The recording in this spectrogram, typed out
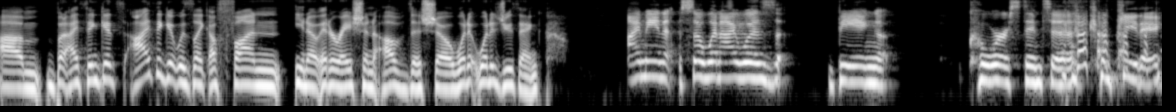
Um, but I think it's I think it was like a fun, you know, iteration of this show. What what did you think? I mean, so when I was being coerced into competing.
